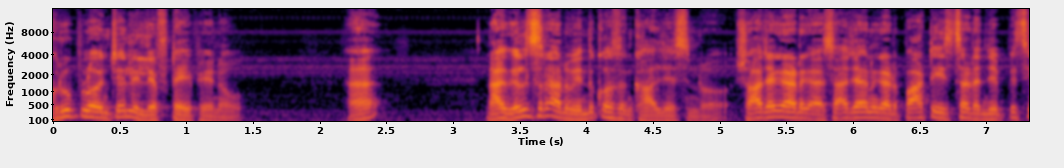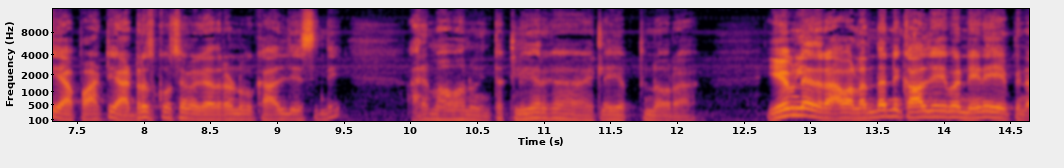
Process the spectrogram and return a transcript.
గ్రూప్లోంచి వెళ్ళి లెఫ్ట్ అయిపోయినావు. నాకు తెలుసురా నువ్వు ఎందుకోసం కాల్ చేసినరో షాజహాన్ షాజహాన్ గారు పార్టీ ఇస్తాడని చెప్పేసి ఆ పార్టీ అడ్రస్ కోసమే కదరా నువ్వు కాల్ చేసింది. అరే మామ నువ్వు ఇంత క్లియర్గా ఎట్లా చెప్తున్నావురా. ఏం లేదురా వాళ్ళందరినీ కాల్ చేయమని నేనే చెప్పిన.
